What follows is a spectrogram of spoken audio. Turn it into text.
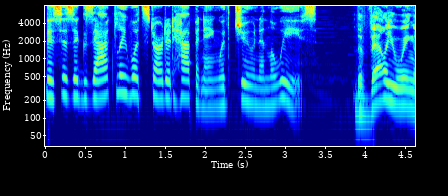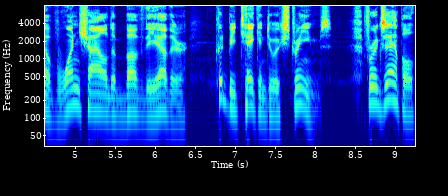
This is exactly what started happening with June and Louise. The valuing of one child above the other could be taken to extremes. For example,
